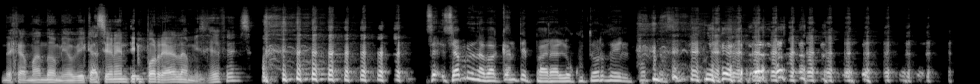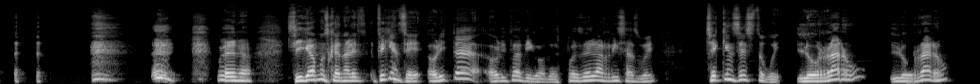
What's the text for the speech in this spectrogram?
Deja mando mi ubicación en tiempo real a mis jefes. Se, se abre una vacante para locutor del podcast. ¿eh? bueno, sigamos canales. Fíjense, ahorita, ahorita digo, después de las risas, güey, chéquense esto, güey. Lo raro, lo raro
